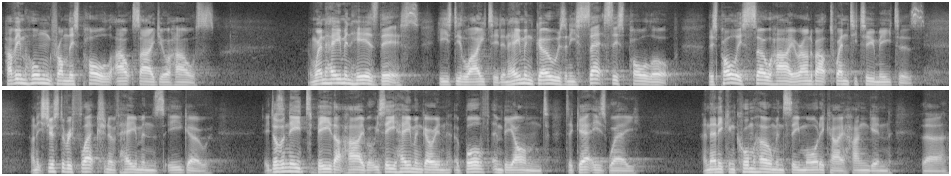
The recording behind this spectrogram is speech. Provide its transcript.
Have him hung from this pole outside your house. And when Haman hears this, he's delighted. And Haman goes and he sets this pole up. This pole is so high, around about 22 meters. And it's just a reflection of Haman's ego. It doesn't need to be that high, but we see Haman going above and beyond to get his way. And then he can come home and see Mordecai hanging there.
